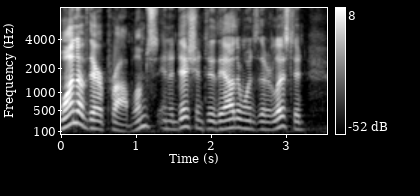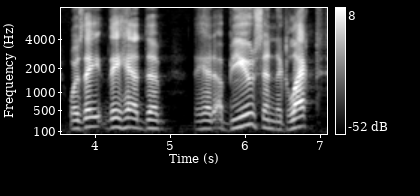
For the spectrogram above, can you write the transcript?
one of their problems, in addition to the other ones that are listed, was they, they, had, uh, they had abuse and neglect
